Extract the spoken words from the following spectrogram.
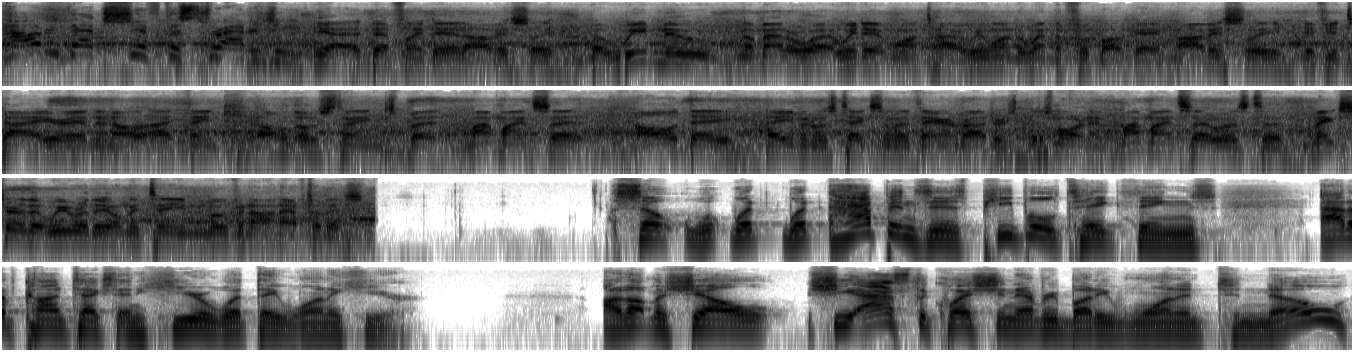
How did that shift the strategy? Yeah, it definitely did, obviously. But we knew no matter what, we didn't want to tie. We wanted to win the football game. Obviously, if you tie, you're in, and all, I think all those things. But my mindset all day, I even was texting with Aaron Rodgers this morning. My mindset was to make sure that we were the only team moving on after this. So what what what happens is people take things out of context and hear what they want to hear. I thought Michelle she asked the question everybody wanted to know,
